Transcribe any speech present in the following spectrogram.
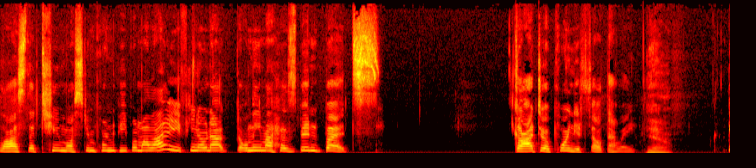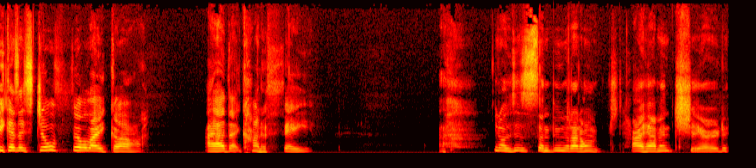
lost the two most important people in my life, you know, not only my husband, but God to a point it felt that way. Yeah. Because I still feel like uh, I had that kind of faith. you know, this is something that I don't, I haven't shared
